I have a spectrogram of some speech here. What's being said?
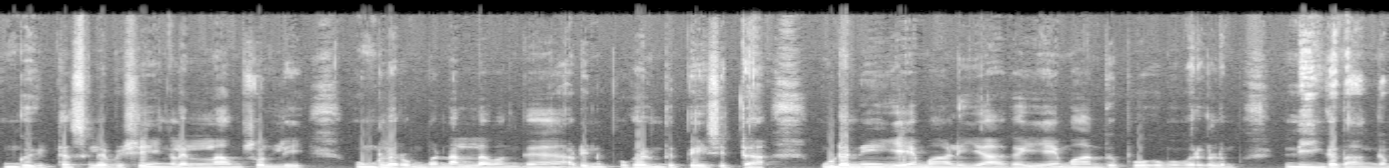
உங்ககிட்ட சில விஷயங்கள் எல்லாம் சொல்லி உங்களை ரொம்ப நல்லவங்க அப்படின்னு புகழ்ந்து பேசிட்டா உடனே ஏமாளியாக ஏமாந்து போகுபவர்களும் நீங்கள் தாங்க.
